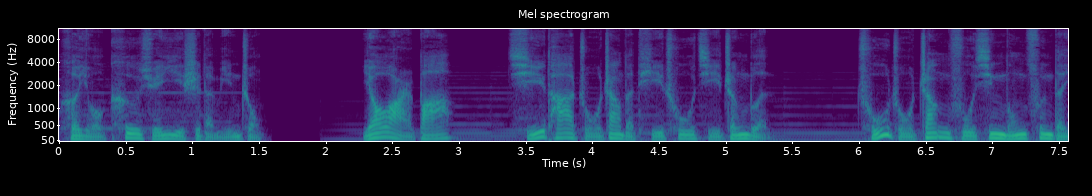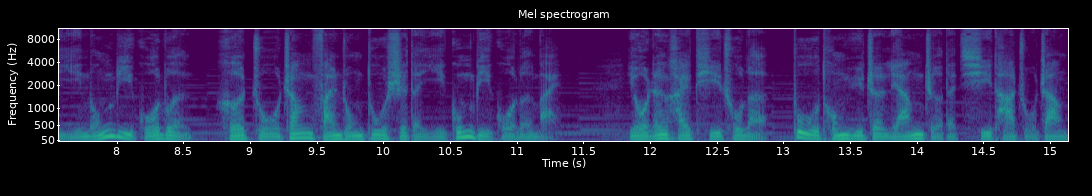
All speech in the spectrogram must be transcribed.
和有科学意识的民众。幺二八，其他主张的提出及争论。除主张复兴农村的以农立国论和主张繁荣都市的以工立国论外，有人还提出了不同于这两者的其他主张，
